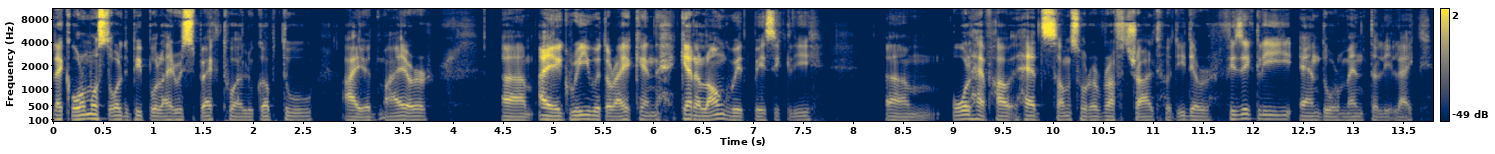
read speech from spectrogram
like almost all the people I respect, who I look up to, I admire, um, I agree with, or I can get along with, basically, um, all have ha- had some sort of rough childhood, either physically and or mentally. Like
